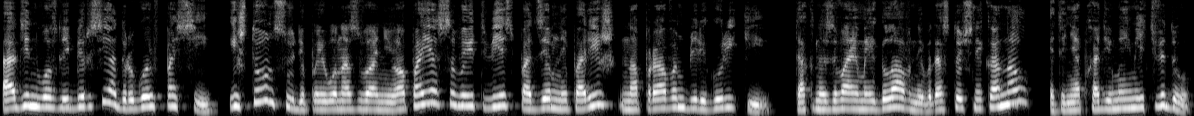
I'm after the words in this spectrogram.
один возле Берси, а другой в Пасси, и что он, судя по его названию, опоясывает весь подземный Париж на правом берегу реки. Так называемый главный водосточный канал, это необходимо иметь в виду,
